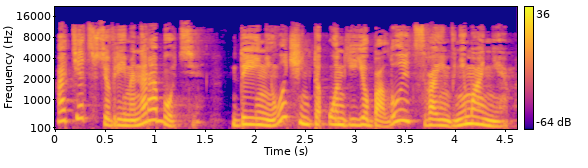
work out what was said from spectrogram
Отец все время на работе, да и не очень-то он ее балует своим вниманием».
